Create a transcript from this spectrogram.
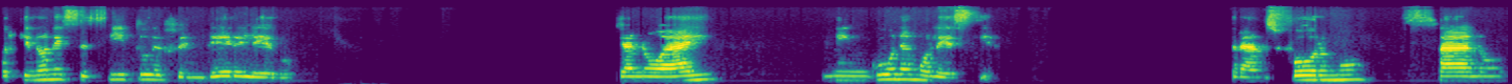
porque no necesito defender el ego. Ya no hay ninguna molestia. Transformo, sano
